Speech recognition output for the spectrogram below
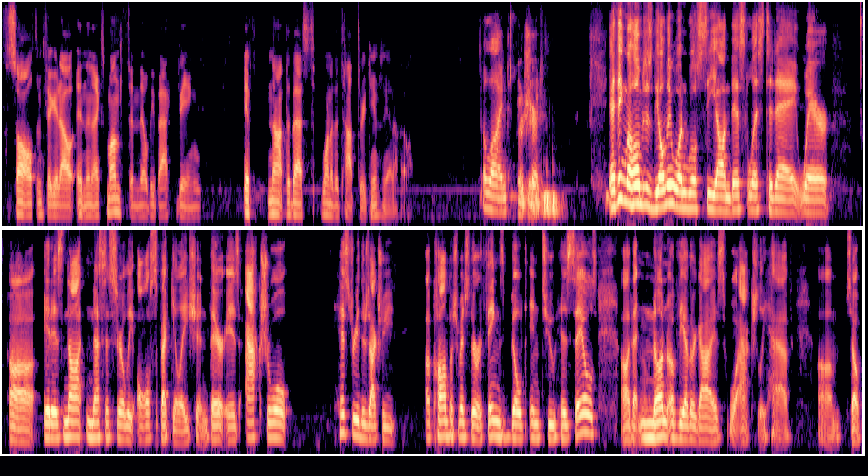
solved and figured out in the next month, and they'll be back to being, if not the best, one of the top three teams in the NFL. Aligned for sure. I think Mahomes is the only one we'll see on this list today where uh, it is not necessarily all speculation. There is actual history. There's actually accomplishments. There are things built into his sales uh, that none of the other guys will actually have. Um, so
